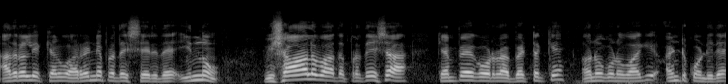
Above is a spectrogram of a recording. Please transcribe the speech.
ಅದರಲ್ಲಿ ಕೆಲವು ಅರಣ್ಯ ಪ್ರದೇಶ ಸೇರಿದೆ. ಇನ್ನು ವಿಶಾಲವಾದ ಪ್ರದೇಶ ಕೆಂಪೇಗೌಡರ ಬೆಟ್ಟಕ್ಕೆ ಅನುಗುಣವಾಗಿ ಅಂಟುಕೊಂಡಿದೆ.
